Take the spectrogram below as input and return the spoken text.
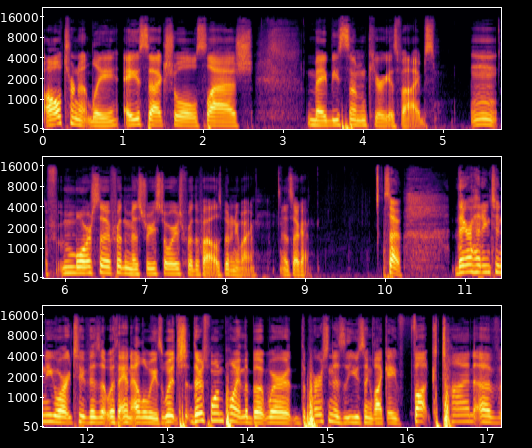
alternately asexual slash maybe some curious vibes. Mm, more so for the mystery stories for the files, but anyway, it's okay. So, they're heading to New York to visit with Aunt Eloise, which there's one point in the book where the person is using like a fuck ton of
